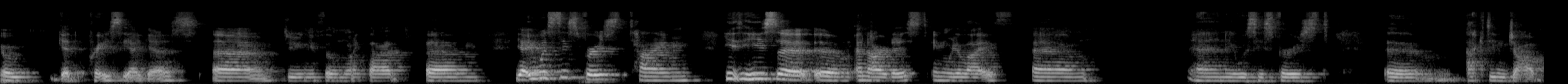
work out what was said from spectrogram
or get crazy I guess um, doing a film like that um, yeah it was his first time he, he's a um, an artist in real life um, and it was his first um, acting job.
